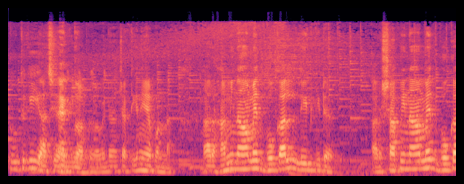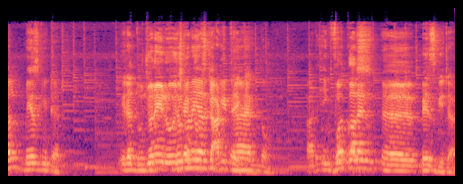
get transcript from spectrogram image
two থেকেই আছে। একদম। এটা চারটিখানি ব্যাপার না। আর Hamin Ahmed vocal lead guitar আর Shafin Ahmed vocal bass guitar এরা দুজনেই রয়েছে হ্যাঁ, একদম। আর Iqbal vocal and bass guitar.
